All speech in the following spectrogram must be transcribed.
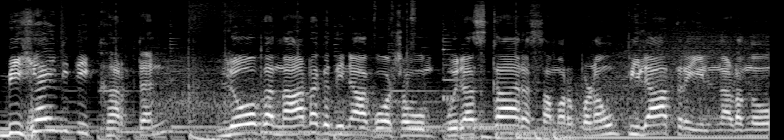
ബിഹൈൻഡ് ദി കർട്ടൻ ലോക നാടക ദിനാഘോഷവും പുരസ്കാര സമർപ്പണവും പിലാത്രയിൽ നടന്നു.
